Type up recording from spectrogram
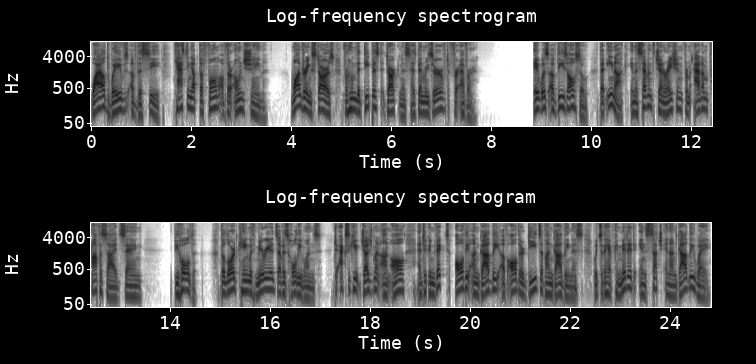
wild waves of the sea, casting up the foam of their own shame, wandering stars for whom the deepest darkness has been reserved forever. It was of these also that Enoch in the seventh generation from Adam prophesied, saying, Behold, the Lord came with myriads of his holy ones to execute judgment on all, and to convict all the ungodly of all their deeds of ungodliness, which they have committed in such an ungodly way,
